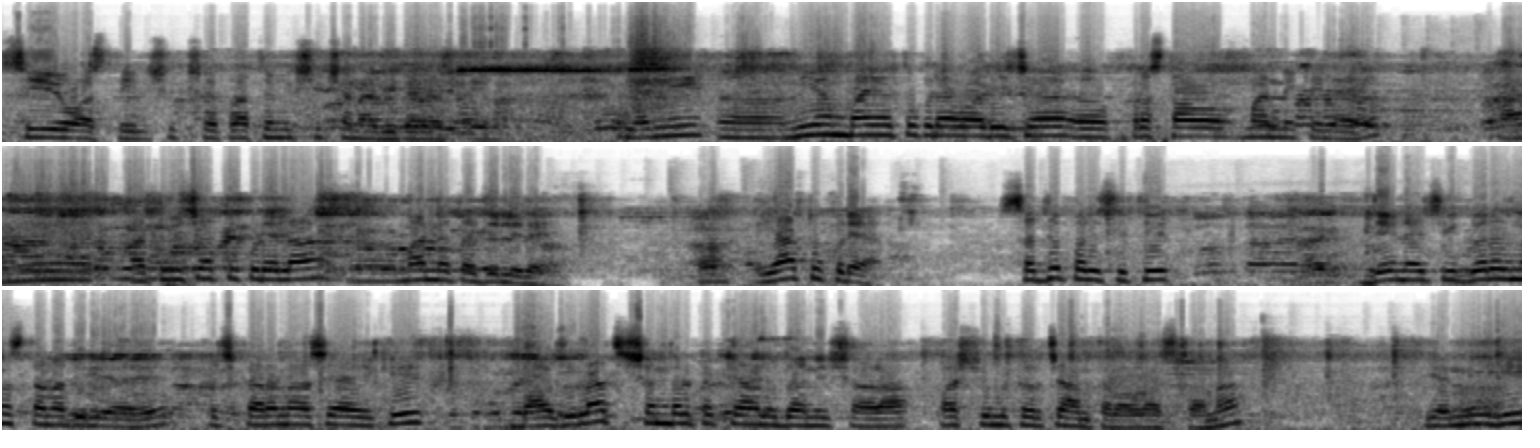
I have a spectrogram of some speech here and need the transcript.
सी ओ असतील शिक्षक प्राथमिक शिक्षण अधिकारी असतील यांनी नियमबाह्य तुकड्यावाढीच्या प्रस्ताव मान्य केले आहेत आणि आठवीच्या तुकड्याला मान्यता दिलेली आहे. या तुकड्या सद्य परिस्थितीत देण्याची गरज नसताना दिली आहे. त्याचे कारण असे आहे की बाजूलाच शंभर टक्के अनुदानित शाळा पाचशे मीटरच्या अंतरावर असताना यांनी ही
